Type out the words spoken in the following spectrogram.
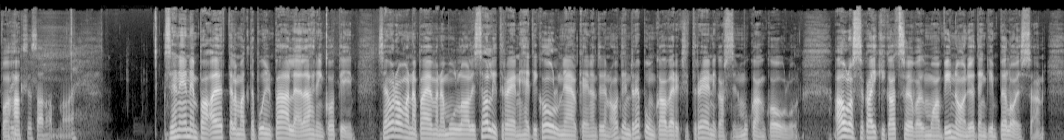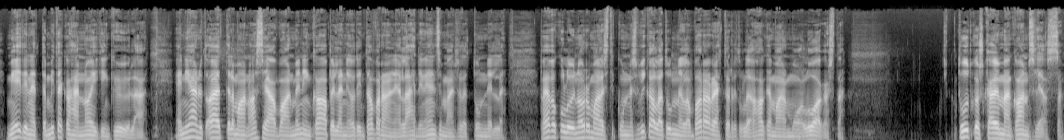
paha. Miksi sä sanot noin? Sen enempää ajattelematta puin päälle ja lähdin kotiin. Seuraavana päivänä mulla oli salitreeni heti koulun jälkeen, joten otin repun kaveriksi treenikassin mukaan kouluun. Aulassa kaikki katsoivat mua vinoon jotenkin peloissaan. Mietin, että mitäköhän noikin kyylää. En jäänyt ajattelemaan asiaa, vaan menin kaapilleni, otin tavaran ja lähdin ensimmäiselle tunnille. Päivä kului normaalisti, kunnes vikalla tunnilla vararehtori tulee hakemaan mua luokasta. Tuutkos käymään kansliassa?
